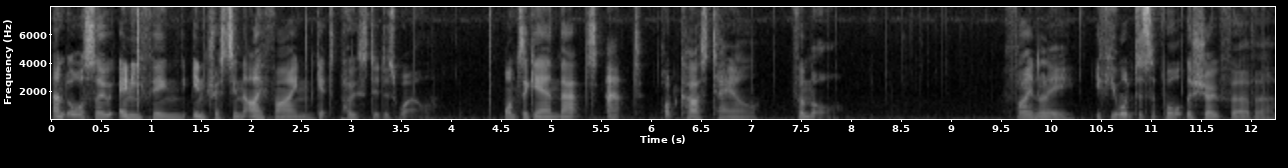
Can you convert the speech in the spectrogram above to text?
and also anything interesting that I find gets posted as well. Once again, that's at podcasttale for more. Finally, if you want to support the show further,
